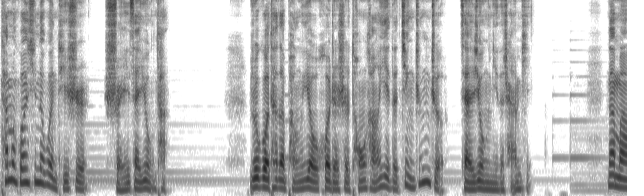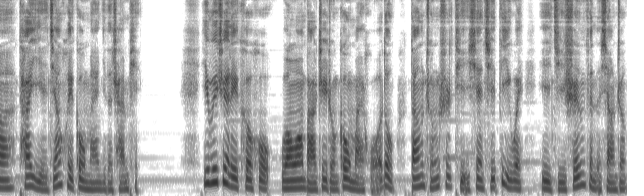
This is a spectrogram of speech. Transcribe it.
他们关心的问题是谁在用它。如果他的朋友或者是同行业的竞争者在用你的产品，那么他也将会购买你的产品。因为这类客户往往把这种购买活动当成是体现其地位以及身份的象征。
